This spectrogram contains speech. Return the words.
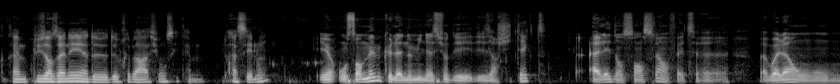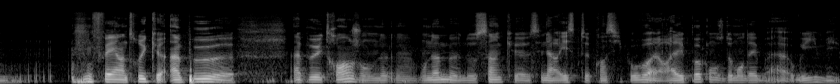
quand même plusieurs années de, de préparation, c'est quand même assez long. Et on sent même que la nomination des, des architectes allait dans ce sens-là, en fait. Euh, bah voilà, on, on fait un truc un peu, euh, un peu étrange. On, euh, on nomme nos cinq euh, scénaristes principaux. Alors à l'époque, on se demandait, bah oui, mais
